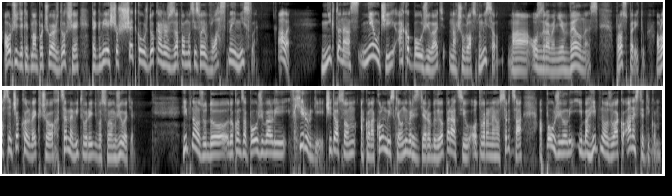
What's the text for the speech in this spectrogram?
A určite, keď mám počúvaš dlhšie, tak vieš, čo všetko už dokážeš za pomoci svojej vlastnej mysle. Ale nikto nás neučí, ako používať našu vlastnú mysel na ozdravenie, wellness, prosperitu a vlastne čokoľvek, čo chceme vytvoriť vo svojom živote. Hypnózu do, dokonca používali v chirurgii. Čítal som, ako na Kolumbijskej univerzite robili operáciu otvoreného srdca a použili iba hypnózu ako anestetikum.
